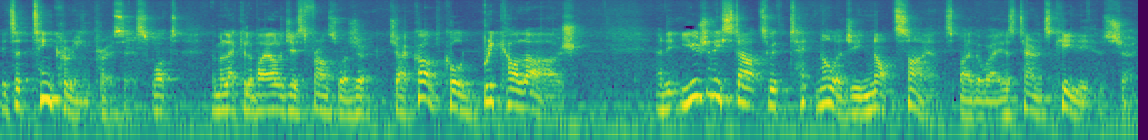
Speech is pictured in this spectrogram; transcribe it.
It's a tinkering process, what the molecular biologist Francois Jacob called bricolage. And it usually starts with technology, not science, by the way, as Terence Kealey has shown.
